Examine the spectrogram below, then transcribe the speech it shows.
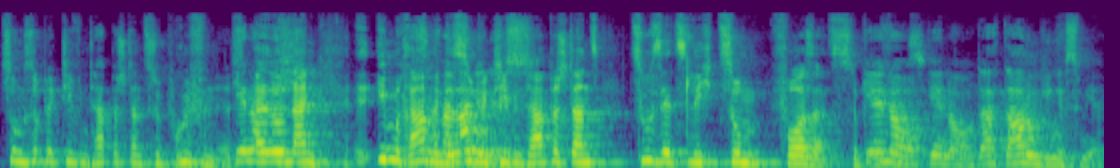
zum subjektiven Tatbestand zu prüfen ist. Genau, also nein, im Rahmen des subjektiven ist. Tatbestands zusätzlich zum Vorsatz zu prüfen Genau, ist. genau, da, darum ging es mir.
